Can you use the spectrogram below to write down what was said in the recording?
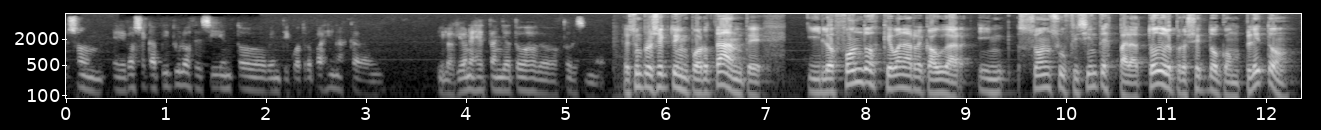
son 12 capítulos de 124 páginas cada uno. Y los guiones están ya todos, todos diseñados. Es un proyecto importante. ¿Y los fondos que van a recaudar son suficientes para todo el proyecto completo?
